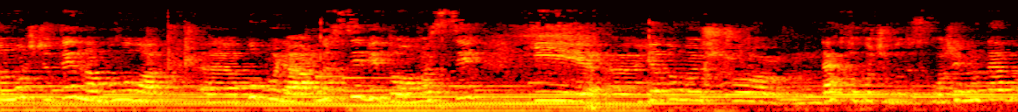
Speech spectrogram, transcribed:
Тому що ти набула е, популярності, відомості, і е, я думаю, що дехто хоче бути схожий на тебе.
